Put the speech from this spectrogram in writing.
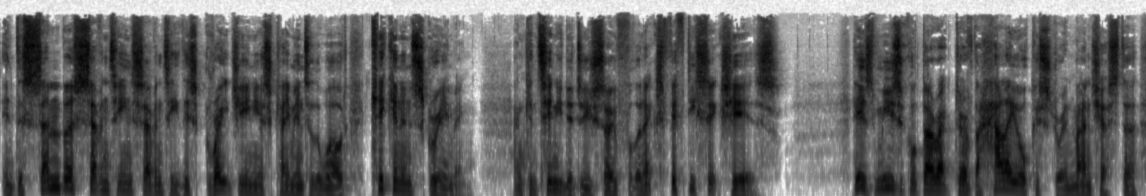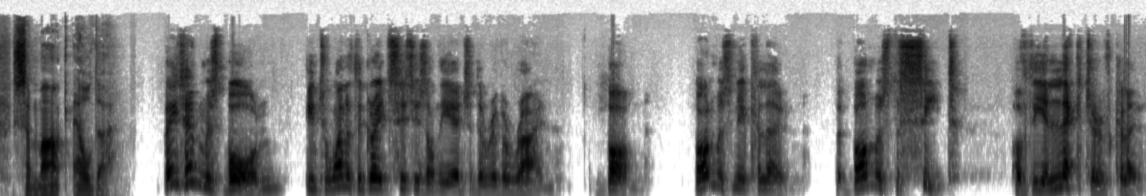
In December 1770, this great genius came into the world kicking and screaming, and continued to do so for the next 56 years. Here's musical director of the Halle Orchestra in Manchester, Sir Mark Elder. Beethoven was born into one of the great cities on the edge of the River Rhine, Bonn. Bonn was near Cologne, but Bonn was the seat of the Elector of Cologne.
